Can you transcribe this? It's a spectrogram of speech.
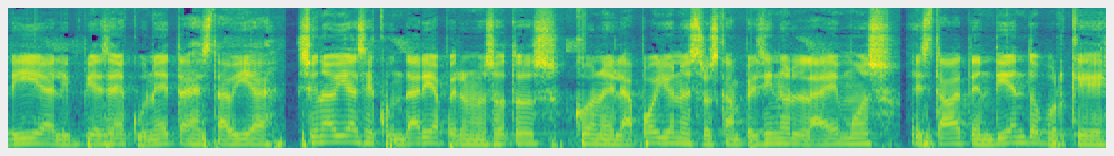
limpieza de cunetas esta vía es una vía secundaria pero nosotros con el apoyo de nuestros campesinos la hemos estado atendiendo porque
